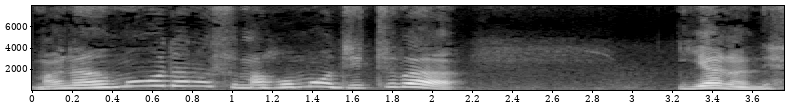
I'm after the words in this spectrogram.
マナーモードのスマホも実は嫌なんです。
